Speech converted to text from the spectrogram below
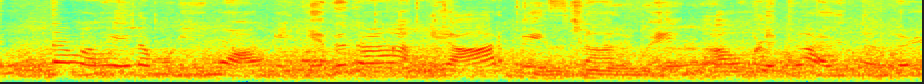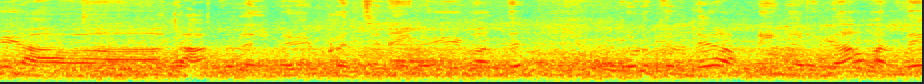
எந்த வகையில முடியுமோ அவங்களுக்கு எதுதான் யார் பேசினாலுமே அவங்களுக்கு அழுத்தங்கள் தாக்குதல்கள் பிரச்சனைகள் வந்து கொடுக்கறது அப்படிங்கிறது தான் வந்து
